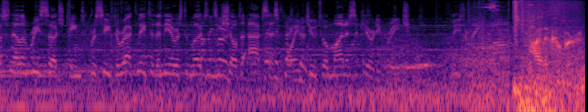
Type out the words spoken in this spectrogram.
personnel and research teams proceed directly to the nearest emergency shelter access point due to a minor security breach. Please remain calm. Pilot Cooper,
